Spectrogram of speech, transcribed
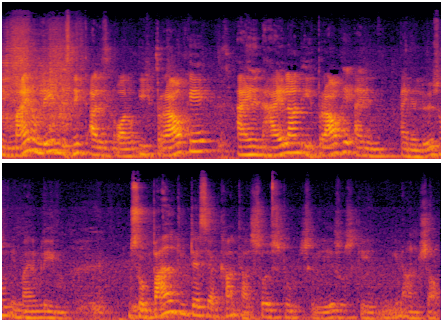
In meinem Leben ist nicht alles in Ordnung. Ich brauche einen Heiland, ich brauche einen, eine Lösung in meinem Leben. Und sobald du das erkannt hast, sollst du zu Jesus gehen und ihn anschauen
